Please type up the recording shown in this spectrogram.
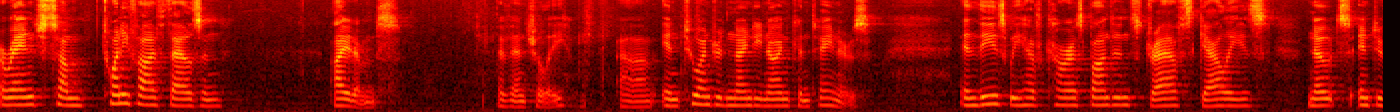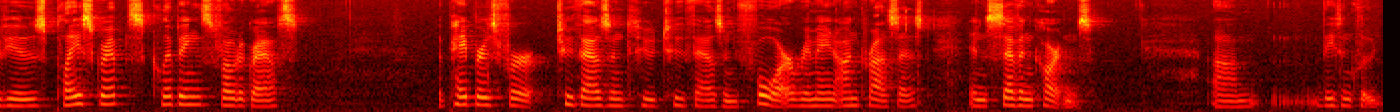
arranged some 25,000 items eventually uh, in 299 containers. In these, we have correspondence, drafts, galleys, notes, interviews, play scripts, clippings, photographs. The papers for 2000 to 2004 remain unprocessed in seven cartons. Um, these include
